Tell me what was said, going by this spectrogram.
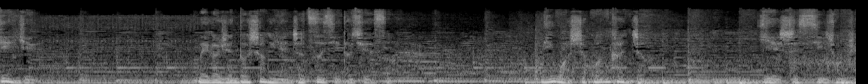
电影，每个人都上演着自己的角色，你我是观看者，也是戏中人。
